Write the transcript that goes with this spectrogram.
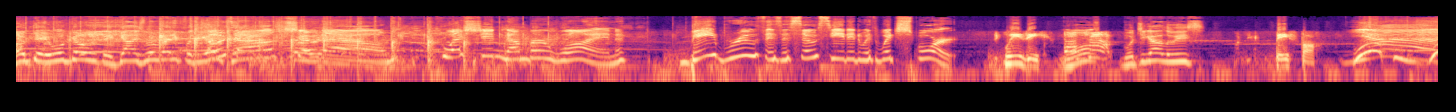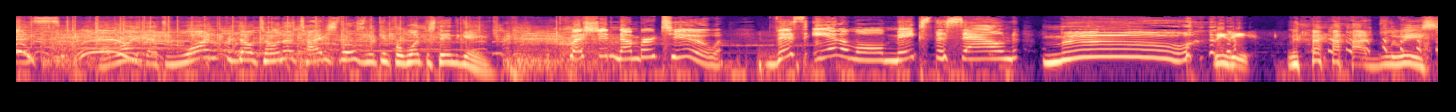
Okay, we'll go with it, guys. We're ready for the O Town Showdown. Question number one. Babe Ruth is associated with which sport? Wheezy. Oh, what you got, Louise? Baseball. Yes. All right, that's one for Deltona. Titusville's looking for one to stay in the game. Question number two. This animal makes the sound moo. Wheezy. Luis.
